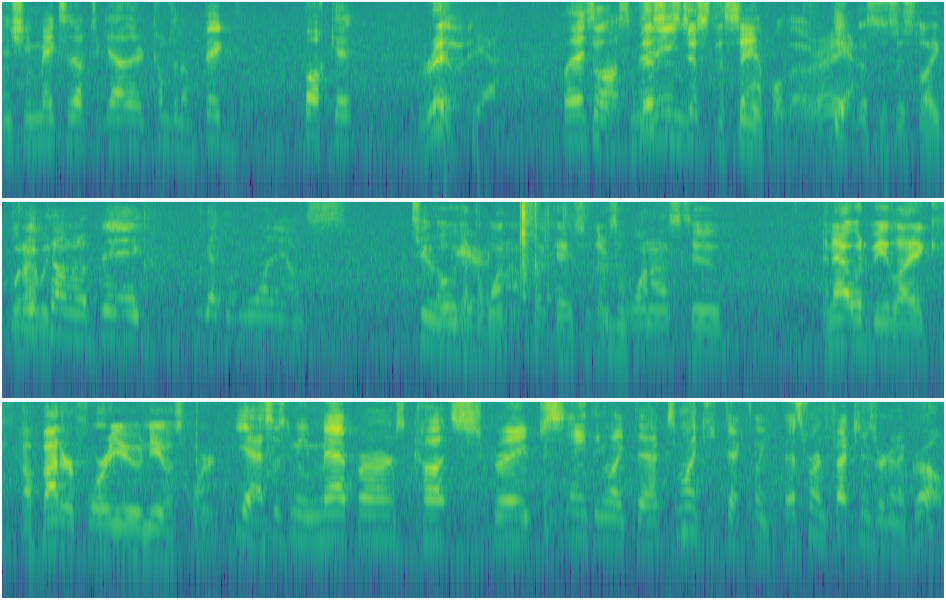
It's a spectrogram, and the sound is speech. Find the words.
and she makes it up together. It comes in a big bucket. Really? Yeah, but it's So awesome. this is just the sample, though, right? Yeah. This is just like what they I would. come in a big. We got the one ounce tube. Oh, we got the one ounce. Okay, so there's a mm-hmm. one ounce tube, and that would be like a better for you Neosporin. Yeah, so it's gonna be mat burns, cuts, scrapes, anything like that. Because you want to keep that clean. That's where infections are gonna grow.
